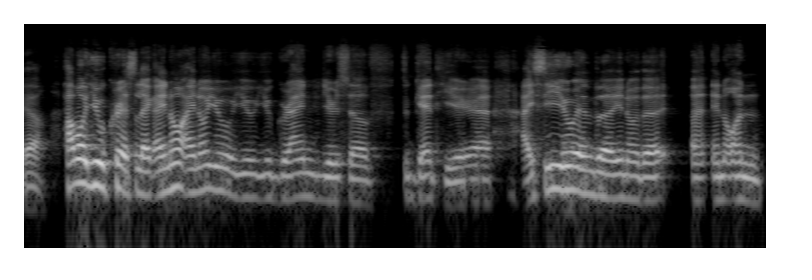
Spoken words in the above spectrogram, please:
Yeah. How about you, Chris? Like I know I know you you you grinded yourself to get here. Uh, I see you in the, you know, the uh, and on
